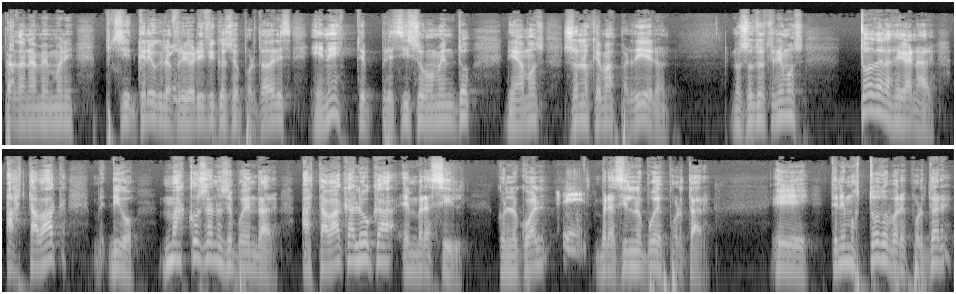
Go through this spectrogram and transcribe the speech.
perdóname Moni, creo que los frigoríficos exportadores en este preciso momento, digamos, son los que más perdieron. Nosotros tenemos todas las de ganar, hasta vaca, digo, más cosas no se pueden dar, hasta vaca loca en Brasil, con lo cual Brasil no puede exportar. Eh, tenemos todo para exportar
